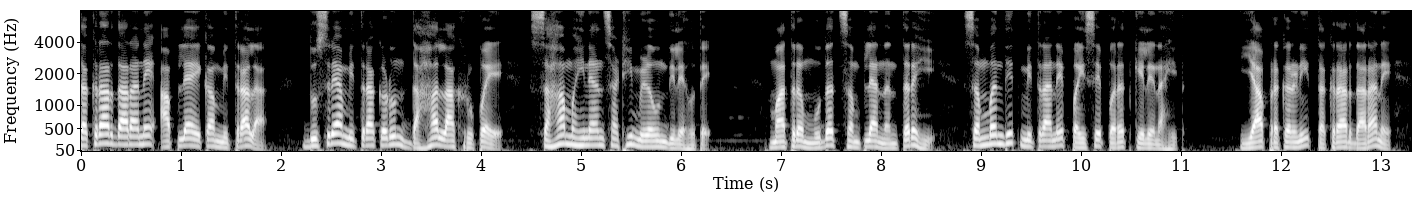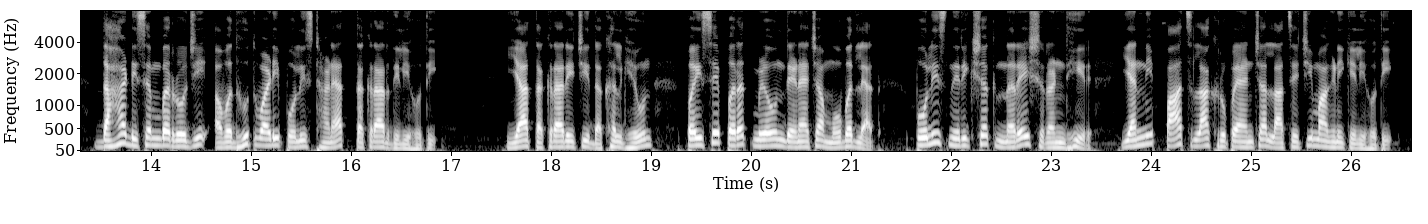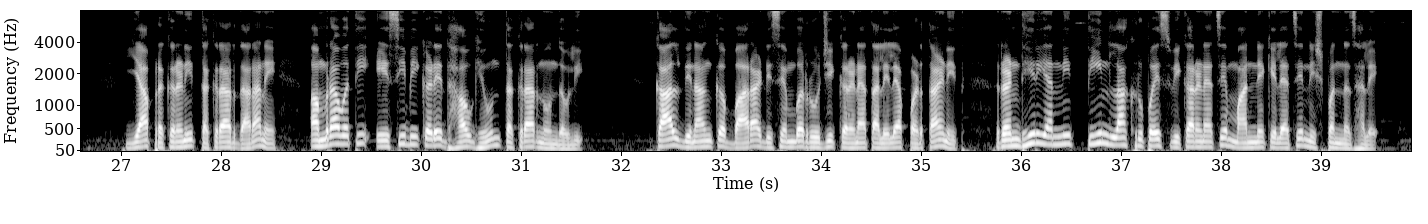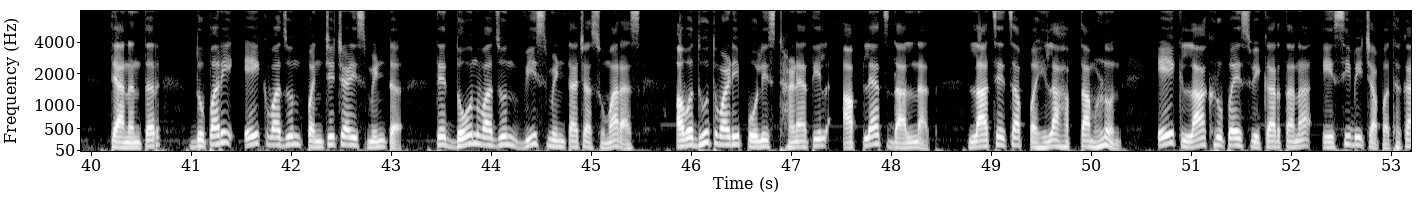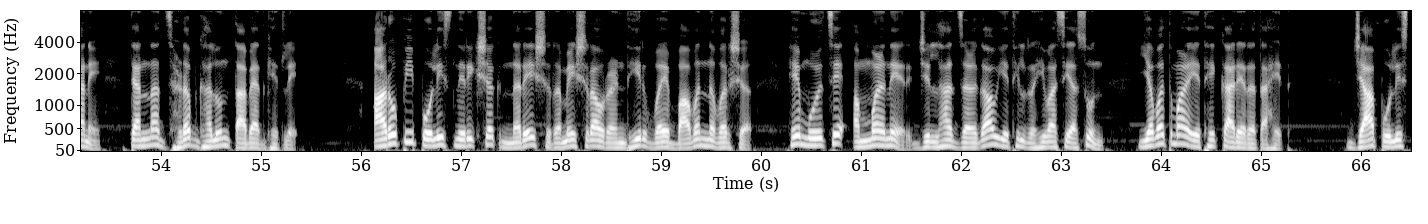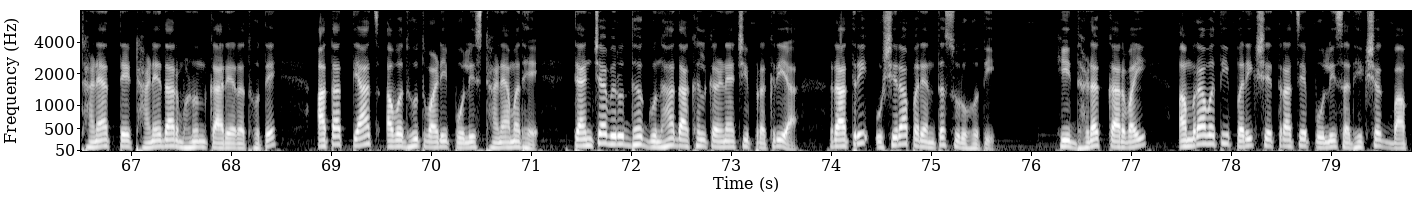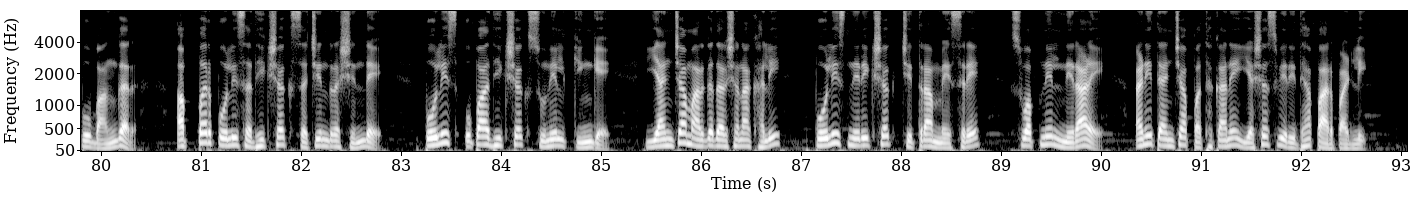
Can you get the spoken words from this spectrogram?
तक्रारदाराने आपल्या एका मित्राला दुसऱ्या मित्राकडून दहा लाख रुपये सहा महिन्यांसाठी मिळवून दिले होते. मात्र मुदत संपल्यानंतरही संबंधित मित्राने पैसे परत केले नाहीत. या प्रकरणी तक्रारदाराने दहा डिसेंबर रोजी अवधूतवाडी पोलीस ठाण्यात तक्रार दिली होती. या तक्रारीची दखल घेऊन पैसे परत मिळवून देण्याच्या मोबदल्यात पोलीस निरीक्षक नरेश रणधीर यांनी पाच लाख रुपयांच्या लाचेची मागणी केली होती. या प्रकरणी तक्रारदाराने अमरावती एसीबीकडे धाव घेऊन तक्रार नोंदवली. काल दिनांक बारा डिसेंबर रोजी करण्यात आलेल्या पडताळणीत रणधीर यांनी तीन लाख रुपये स्वीकारण्याचे मान्य केल्याचे निष्पन्न झाले. त्यानंतर दुपारी एक वाजून पंचेचाळीस मिनिटं ते दोन वाजून वीस मिनिटाच्या सुमारास अवधूतवाडी पोलीस ठाण्यातील आपल्याच दालनात लाचेचा पहिला हप्ता म्हणून एक लाख रुपये स्वीकारताना एसीबीच्या पथकाने त्यांना झडप घालून ताब्यात घेतले. आरोपी पोलीस निरीक्षक नरेश रमेशराव रणधीर वय बावन्न वर्ष हे मूळचे अंमळनेर जिल्हा जळगाव येथील रहिवासी असून यवतमाळ येथे कार्यरत आहेत. ज्या पोलीस ठाण्यात ते ठाणेदार म्हणून कार्यरत होते आता त्याच अवधूतवाडी पोलीस ठाण्यामध्ये त्यांच्याविरुद्ध गुन्हा दाखल करण्याची प्रक्रिया रात्री उशिरापर्यंत सुरू होती. ही धडक कारवाई अमरावती परिक्षेत्राचे पोलीस अधीक्षक बापू बांगर अप्पर पोलीस अधीक्षक सचिंद्र शिंदे पोलीस उपाधीक्षक सुनील किंगे यांच्या मार्गदर्शनाखाली पोलीस निरीक्षक चित्रा मेसरे स्वप्नील निराळे आणि त्यांच्या पथकाने यशस्वीरित्या पार पाडली.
